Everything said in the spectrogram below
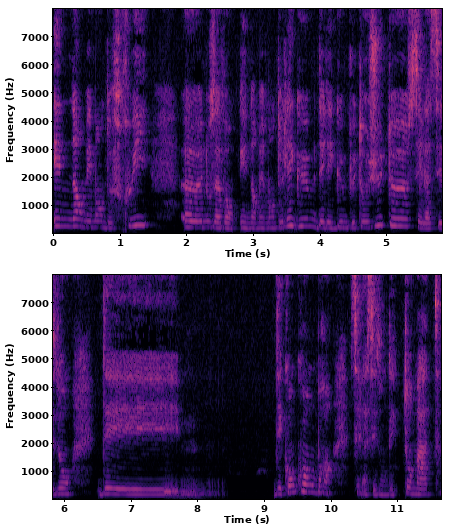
énormément de fruits. Euh, nous avons énormément de légumes, des légumes plutôt juteux, c'est la saison des des concombres, c'est la saison des tomates,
